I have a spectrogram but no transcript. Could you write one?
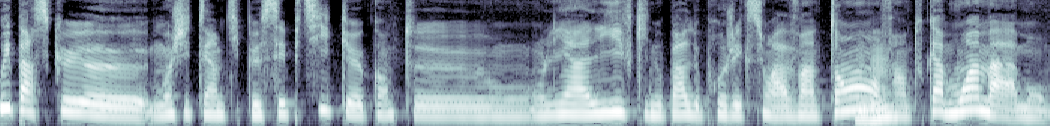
Oui, parce que euh, moi j'étais un petit peu sceptique quand euh, on lit un livre qui nous parle de projection à 20 ans. Mhm. Enfin, en tout cas, moi, ma, mon-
